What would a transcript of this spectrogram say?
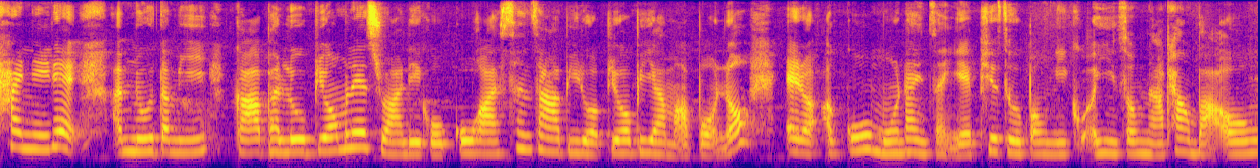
ထိုင်နေတဲ့အမျိုးသမီးကဘယ်လိုပြောမလဲဆိုတာလေးကိုကိုကစဉ်းစားပြီးတော့ပြောပြရမှာပေါ့နော်အဲ့တော့အကိုမွန်တိုင်ဆိုင်ရဲ့ဖြစ်ဆိုပုံကြီးကိုအရင်ဆုံးနားထောင်ပါအောင်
